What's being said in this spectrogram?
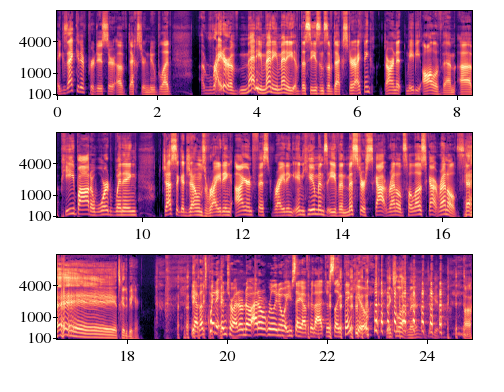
executive producer of Dexter New Blood, writer of many, many, many of the seasons of Dexter. I think, darn it, maybe all of them. Uh, Peabody award winning. Jessica Jones writing, Iron Fist writing, Inhumans even, Mr. Scott Reynolds. Hello, Scott Reynolds. Hey, it's good to be here yeah, that's quite an intro. I don't know. I don't really know what you say after that. Just like, thank you. Thanks a lot, man. I dig it. Uh,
